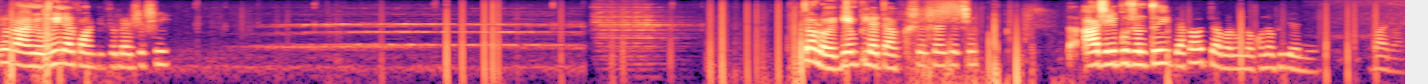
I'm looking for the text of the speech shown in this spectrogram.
চলো, আমি উইনার পয়েন্টে চলে এসেছি। চলো গেম প্লেটা শেষ হয়ে গেছে। আজ এই পর্যন্তই, দেখা হচ্ছে আবার অন্য কোনো ভিডিও নিয়ে। বাই বাই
